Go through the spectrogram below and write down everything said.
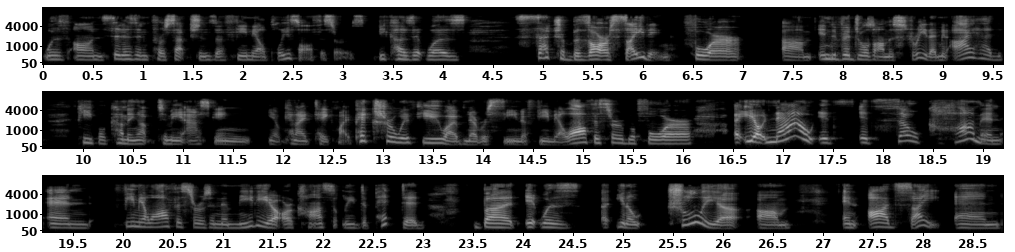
was on citizen perceptions of female police officers because it was such a bizarre sighting for um, individuals on the street. I mean, I had people coming up to me asking, you know, can I take my picture with you? I've never seen a female officer before. Uh, you know, now it's it's so common, and female officers in the media are constantly depicted, but it was, uh, you know, truly a um, an odd sight. And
